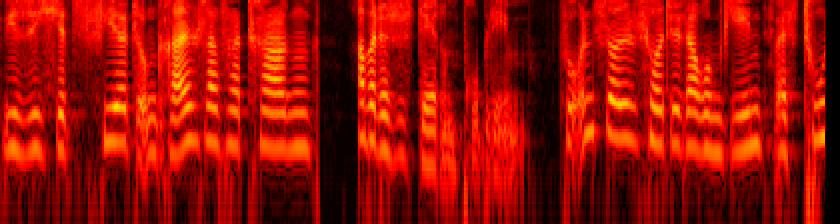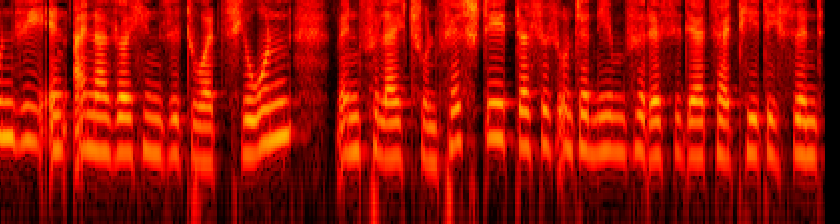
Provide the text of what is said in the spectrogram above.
Wie sich jetzt Fiat und Chrysler vertragen, aber das ist deren Problem. Für uns soll es heute darum gehen, was tun Sie in einer solchen Situation, wenn vielleicht schon feststeht, dass das Unternehmen, für das Sie derzeit tätig sind,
